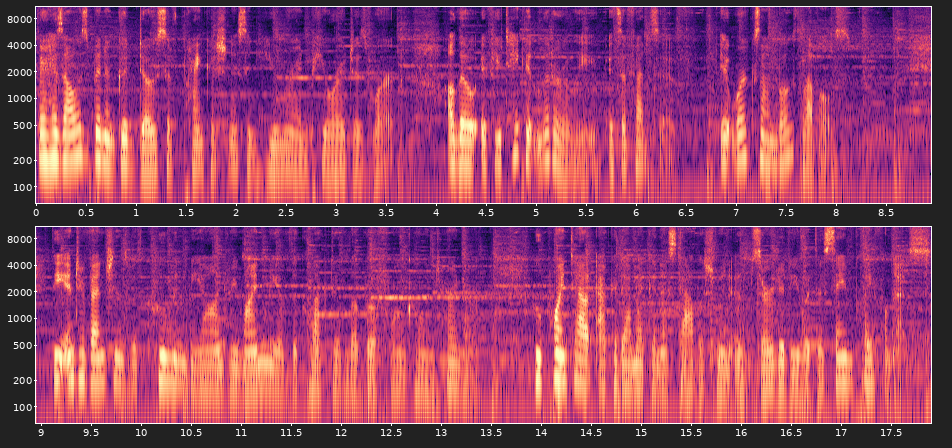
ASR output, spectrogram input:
There has always been a good dose of prankishness and humor in P-Orridge's work, although if you take it literally, it's offensive. It works on both levels. The interventions with COUM and beyond remind me of the collective LaBeouf, Rönkkö, and Turner, who point out academic and establishment absurdity with the same playfulness.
